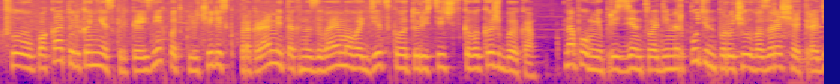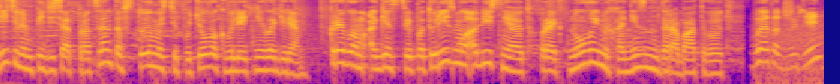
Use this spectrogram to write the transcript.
К слову, пока только несколько из них подключились к программе так называемого детского туристического кэшбэка. Напомню, президент Владимир Путин поручил возвращать родителям 50% стоимости путевок в летние лагеря. В Краевом агентстве по туризму объясняют, проект новый механизм дорабатывают. В этот же день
